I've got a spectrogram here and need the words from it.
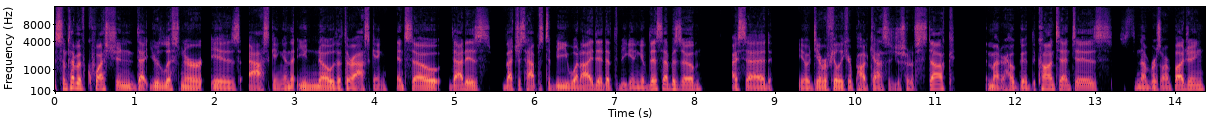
some type of question that your listener is asking and that you know that they're asking. And so that is, that just happens to be what I did at the beginning of this episode. I said, you know, do you ever feel like your podcast is just sort of stuck? No matter how good the content is, the numbers aren't budging.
